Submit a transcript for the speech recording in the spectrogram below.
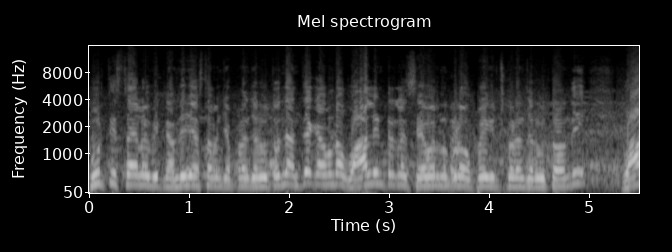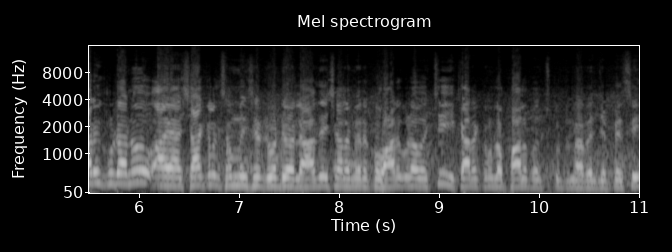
పూర్తి స్థాయిలో వీటిని అందజేస్తామని చెప్పడం జరుగుతుంది. అంతేకాకుండా వాలంటీర్ల సేవలను కూడా ఉపయోగించుకోవడం జరుగుతోంది. వారు కూడాను ఆయా శాఖలకు సంబంధించినటువంటి వాళ్ళ ఆదేశాల మేరకు వారు కూడా వచ్చి ఈ కార్యక్రమంలో పాల్పంచుకుంటున్నారని చెప్పేసి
